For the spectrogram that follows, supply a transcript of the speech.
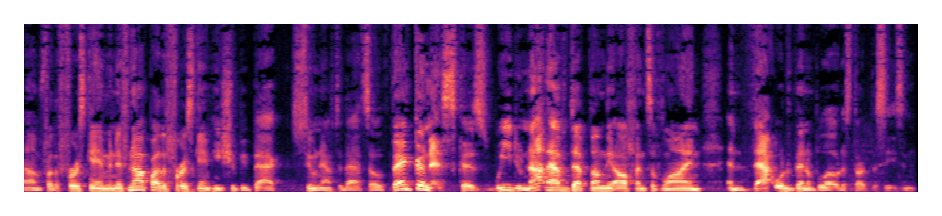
um, for the first game. And if not by the first game, he should be back soon after that. So thank goodness, because we do not have depth on the offensive line, and that would have been a blow to start the season.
